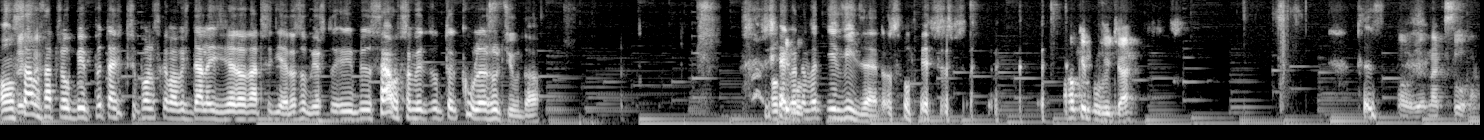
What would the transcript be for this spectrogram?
On sam zaczął mnie pytać, czy Polska ma być dalej zielona, czy nie. Rozumiesz? Jakby sam sobie tę- kulę rzucił, no. Ja Okej, go nawet nie widzę, rozumiesz? o kim mówicie? To jest... O, jednak słucham.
